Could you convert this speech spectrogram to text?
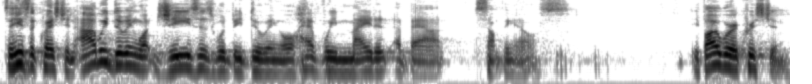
So here's the question Are we doing what Jesus would be doing or have we made it about something else? If I were a Christian,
